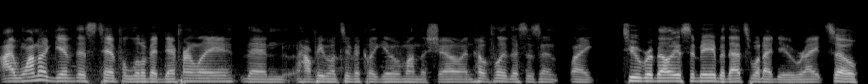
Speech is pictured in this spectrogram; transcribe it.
I want to give this tip a little bit differently than how people typically give them on the show, and hopefully this isn't like too rebellious of me, but that's what I do, right? So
